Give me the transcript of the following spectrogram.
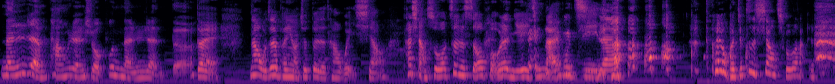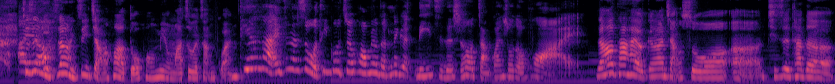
能忍旁人所不能忍的，对，那我这个朋友就对着他微笑，他想说这个时候否认也已经来不及了。了。对我就是笑出来了，就是你知道你自己讲的话有多荒谬吗？这位长官。天哪，哎、真的是我听过最荒谬的那个离职的时候长官说的话、哎，然后他还有跟他讲说，呃，其实他的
